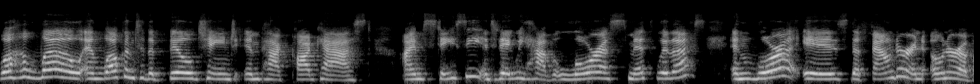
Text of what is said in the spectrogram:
Well, hello and welcome to the Build Change Impact podcast. I'm Stacy and today we have Laura Smith with us and Laura is the founder and owner of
